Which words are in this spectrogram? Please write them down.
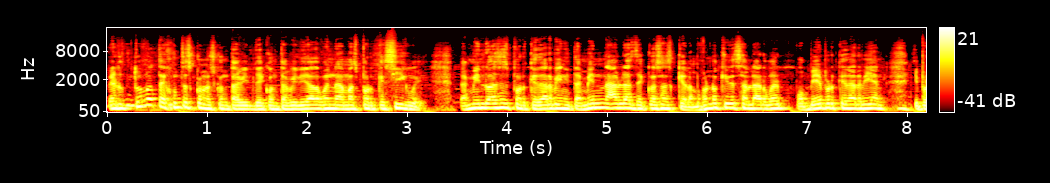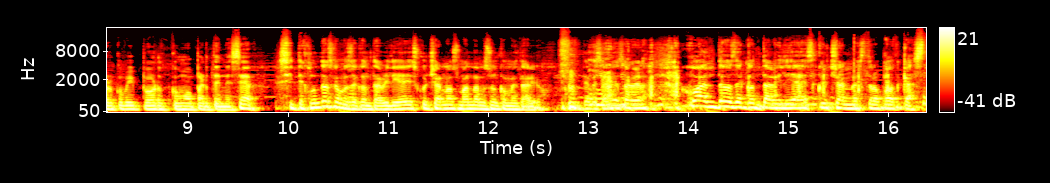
Pero tú no te juntas con los contabil- de contabilidad, güey, nada más porque sí, güey. También lo haces por quedar bien y también hablas de cosas que a lo mejor no quieres hablar, güey, o bien por quedar bien y por, y por como pertenecer. Si te juntas con los de contabilidad y escucharnos, mándanos un comentario. Me interesaría saber cuántos de contabilidad escuchan nuestro podcast.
